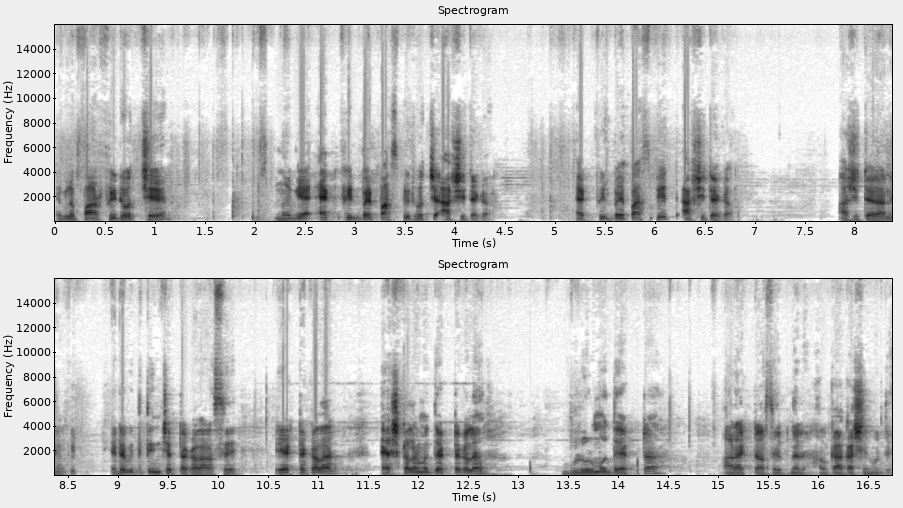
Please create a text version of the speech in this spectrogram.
এগুলো পার ফিট হচ্ছে এক ফিট বাই পাঁচ ফিট হচ্ছে আশি টাকা। এক ফিট বাই পাঁচ ফিট আশি টাকা। আশি টাকা রানিং ফিট এটার ভিতরে তিন, চারটা কালার আছে। এই একটা কালার অ্যাশ কালার মধ্যে একটা কালার ব্লুর মধ্যে একটা, আর একটা আছে আপনার হালকা আকাশের মধ্যে।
